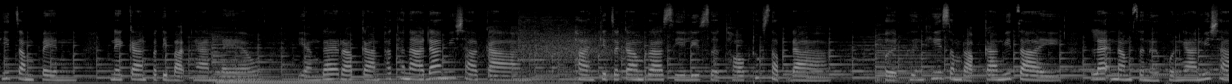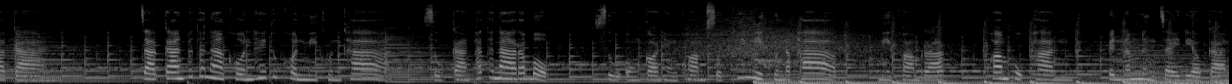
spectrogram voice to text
ที่จำเป็น ในการปฏิบัติงานแล้ว ยังได้รับการพัฒนาด้านวิชาการ ผ่านกิจกรรมราศีรีเสิร์ชทอ k ทุกสัปดาห์ เปิดพื้นที่สำหรับการวิจัย และนำเสนอผลงานวิชาการ จากการพัฒนาคนให้ทุกคนมีคุณค่า สู่การพัฒนาระบบ สู่องค์กรแห่งความสุขที่มีคุณภาพ มีความรัก ความผูกพัน เป็นน้ำหนึ่งใจเดียวกัน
